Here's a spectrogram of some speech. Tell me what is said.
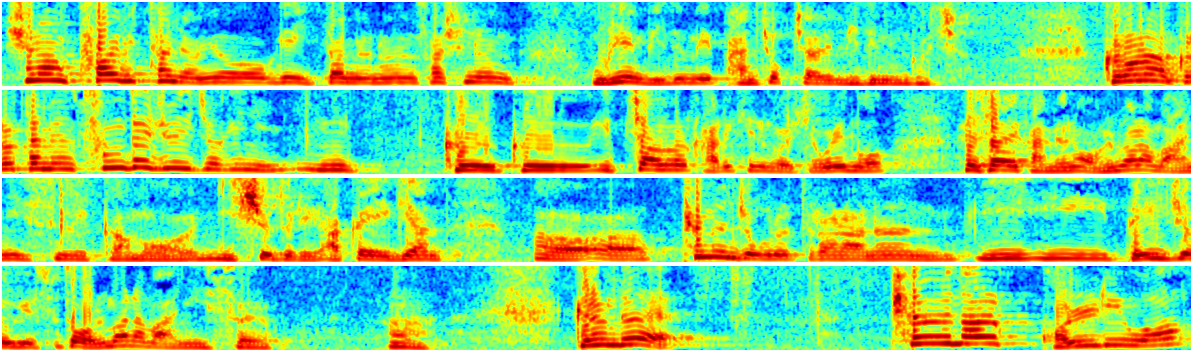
신앙 private한 영역에 있다면은 사실은 우리의 믿음이 반쪽짜리 믿음인 거죠. 그러나 그렇다면 상대주의적인 그, 그 입장을 가리키는 것이죠. 우리 뭐 회사에 가면 얼마나 많이 있습니까? 뭐 이슈들이. 아까 얘기한, 어, 어, 표면적으로 드러나는 이, 이 베이지역에서도 얼마나 많이 있어요. 어. 그런데 표현할 권리와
